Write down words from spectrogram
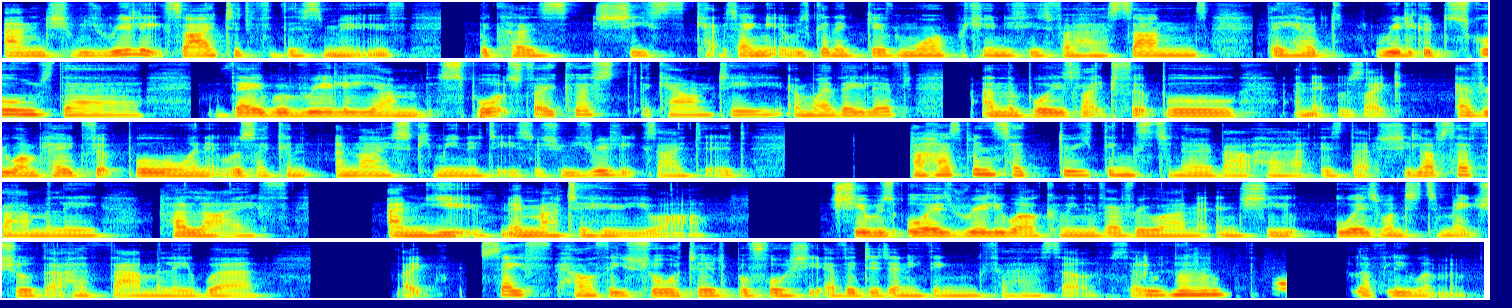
And she was really excited for this move because she kept saying it was going to give more opportunities for her sons. They had really good schools there. They were really um, sports focused the county and where they lived and the boys liked football and it was like everyone played football and it was like an, a nice community so she was really excited. Her husband said three things to know about her is that she loves her family her life and you no matter who you are. She was always really welcoming of everyone and she always wanted to make sure that her family were like safe, healthy, sorted before she ever did anything for herself. So Mhm. lovely woman.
